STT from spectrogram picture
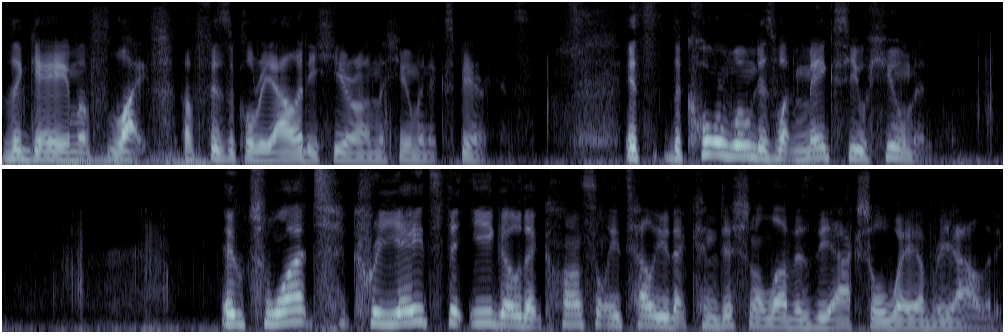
the game of life, of physical reality here on the human experience. It's the core wound is what makes you human. It's what creates the ego that constantly tell you that conditional love is the actual way of reality.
